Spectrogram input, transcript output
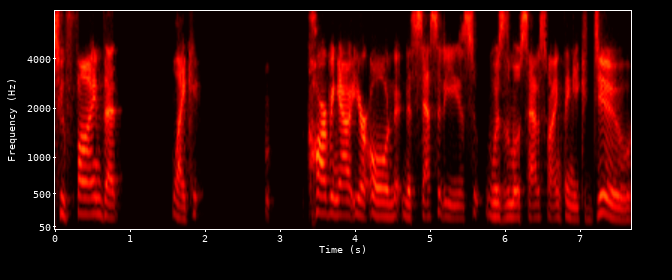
to find that like carving out your own necessities was the most satisfying thing you could do.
